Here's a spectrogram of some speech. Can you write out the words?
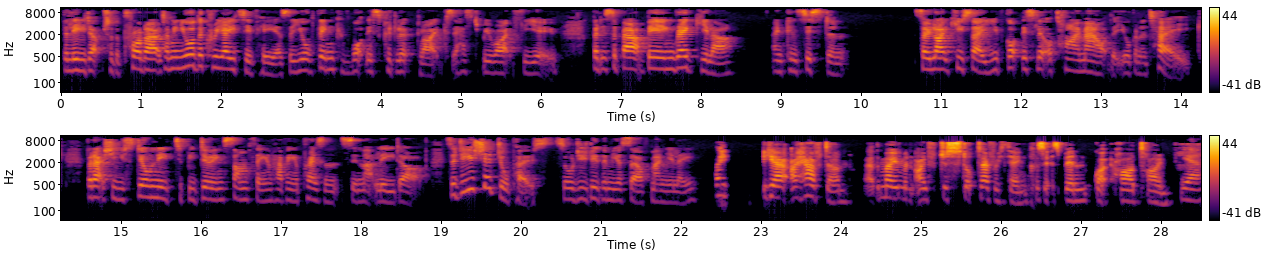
the lead up to the product. I mean, you're the creative here, so you'll think of what this could look like because it has to be right for you. But it's about being regular and consistent So like you say, you've got this little time out that you're going to take, but actually you still need to be doing something and having a presence in that lead up. So do you schedule posts or do you do them yourself manually? I, yeah, I have done. At the moment, I've just stopped everything because it's been quite a hard time. Yeah.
